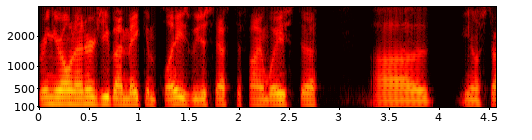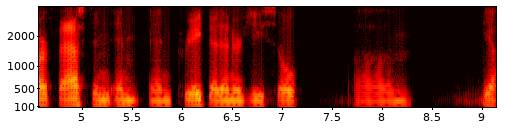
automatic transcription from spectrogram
bring your own energy by making plays. We just have to find ways to, uh, you know, start fast and, and, and create that energy. So, um, yeah.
